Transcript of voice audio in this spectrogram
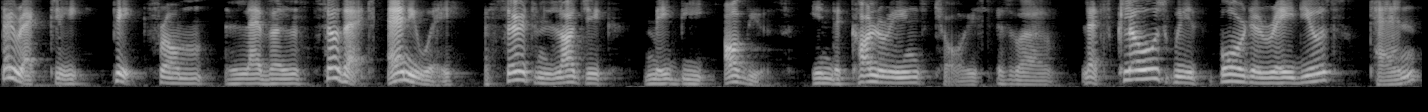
directly picked from level so that anyway a certain logic may be obvious in the colorings choice as well. Let's close with border radius 10,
